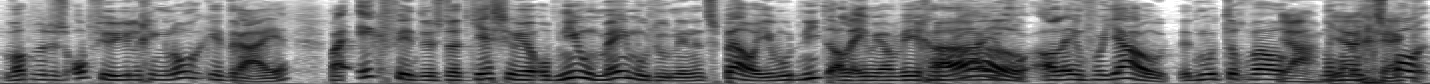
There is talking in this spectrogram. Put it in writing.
wat me dus opviel, jullie gingen nog een keer draaien. Maar ik vind dus dat Jesse weer opnieuw mee moet doen in het spel. Je moet niet alleen maar weer gaan Oh. draaien voor, alleen voor jou. Het moet toch wel Ja, nog een beetje spannend...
